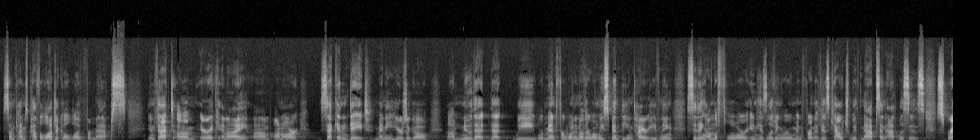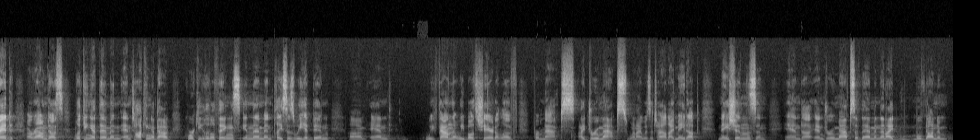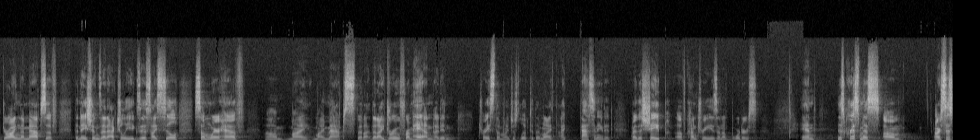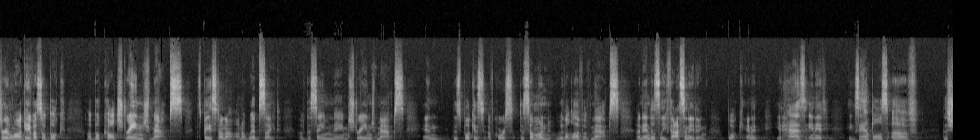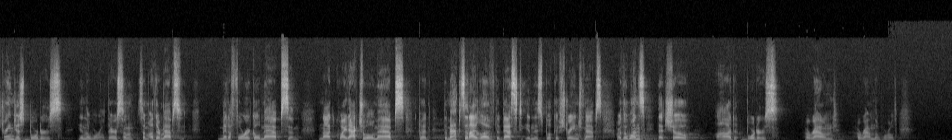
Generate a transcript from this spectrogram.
sometimes pathological love for maps. In fact, um, Eric and I, um, on our second date many years ago, um, knew that, that we were meant for one another when we spent the entire evening sitting on the floor in his living room in front of his couch with maps and atlases spread around us, looking at them and, and talking about quirky little things in them and places we had been. Um, and we found that we both shared a love for maps. I drew maps when I was a child. I made up nations and and, uh, and drew maps of them. And then I moved on to drawing the maps of the nations that actually exist. I still somewhere have um, my, my maps that I, that I drew from hand. I didn't trace them, I just looked at them and I, I fascinated by the shape of countries and of borders. And this Christmas, um, our sister in law gave us a book, a book called Strange Maps. It's based on a, on a website of the same name, Strange Maps. And this book is, of course, to someone with a love of maps, an endlessly fascinating book. And it, it has in it examples of the strangest borders in the world. There are some, some other maps, metaphorical maps and not quite actual maps, but the maps that I love the best in this book of strange maps are the ones that show odd borders around, around the world.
